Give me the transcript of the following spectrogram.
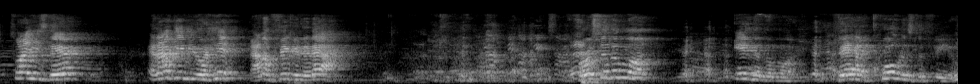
That's why he's there. And I'll give you a hint. I done figured it out. First of the month, end of the month. They have quotas to fill.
